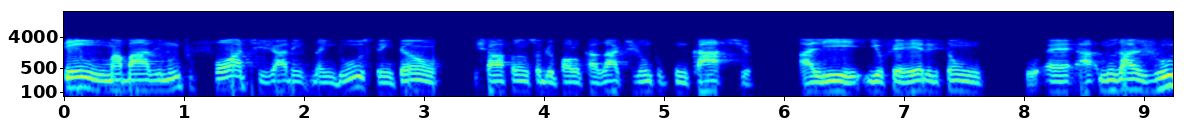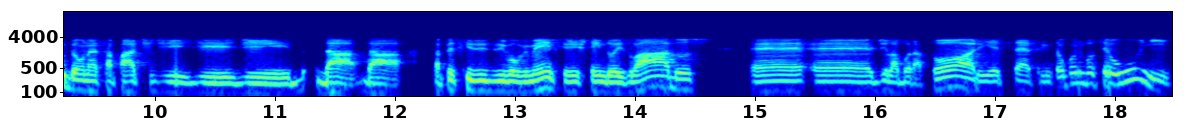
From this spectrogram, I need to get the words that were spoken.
têm uma base muito forte já dentro da indústria, então, estava falando sobre o Paulo Casac junto com o Cássio ali e o Ferreira, eles estão é, nos ajudam nessa parte de, de, de da, da, da, pesquisa e desenvolvimento, que a gente tem dois lados, é, é, de laboratório, etc. Então, quando você une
